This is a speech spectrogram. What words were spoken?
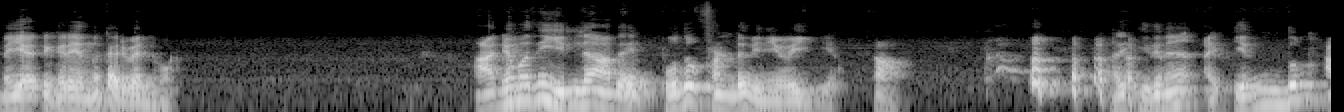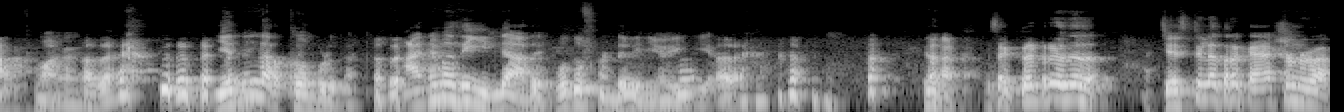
നെയ്യാറ്റിങ്കര എന്ന് കരുവന്നൂർ. അനുമതിയില്ലാതെ പൊതു ഫണ്ട് വിനിയോഗിക്കുക. ആ. ഇതിന് എന്തും അർത്ഥമാകാം. അതെ. എന്തർത്ഥവും കൊടുക്കാം. അനുമതിയില്ലാതെ പൊതു ഫണ്ട് വിനിയോഗിക്കുക. സെക്രട്ടറി ചെസ്റ്റിൽ എത്ര ക്യാഷ് ഉണ്ടോ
